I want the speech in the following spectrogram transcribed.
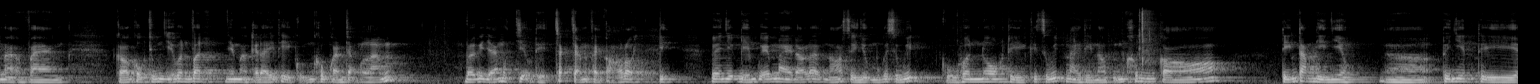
mạ vàng, có cục chống nhiễu vân vân. Nhưng mà cái đấy thì cũng không quan trọng lắm. Với cái giá một triệu thì chắc chắn phải có rồi. Về nhược điểm của em này đó là nó sử dụng một cái switch của Hono thì cái switch này thì nó cũng không có tiếng tăm gì nhiều. À, tuy nhiên thì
